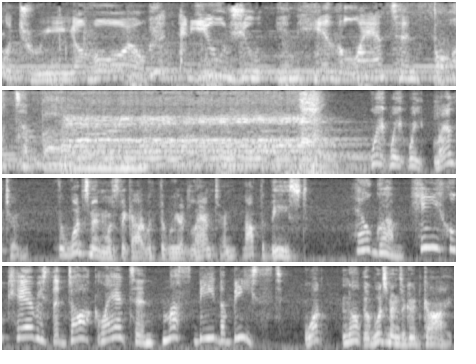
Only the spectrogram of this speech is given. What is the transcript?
you a tree of oil and use you in his lantern for to burn. Wait, wait, wait. Lantern? The woodsman was the guy with the weird lantern, not the beast. Pilgrim, he who carries the dark lantern must be the beast. What? No, the woodsman's a good guy.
